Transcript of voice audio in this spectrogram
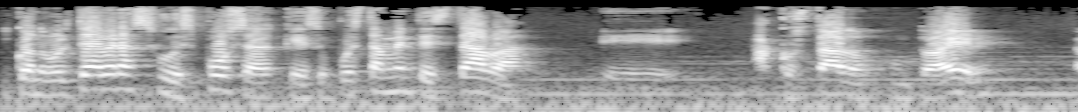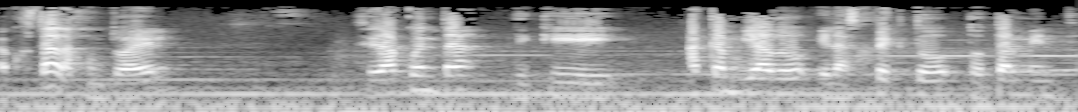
y cuando voltea a ver a su esposa, que supuestamente estaba eh, acostado junto a él, acostada junto a él, se da cuenta de que ha cambiado el aspecto totalmente.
